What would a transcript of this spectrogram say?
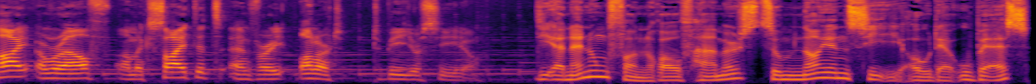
Hi, I'm Ralph. I'm excited and very honored to be your CEO. Die Ernennung von Rolf Hammers zum neuen CEO der UBS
